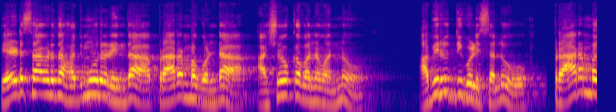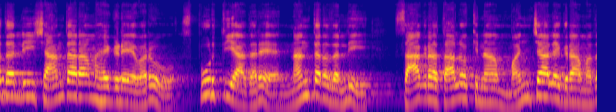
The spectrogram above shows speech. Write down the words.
ಎರಡು ಸಾವಿರದ ಹದಿಮೂರರಿಂದ ಪ್ರಾರಂಭಗೊಂಡ ಅಶೋಕವನವನ್ನು ಅಭಿವೃದ್ಧಿಗೊಳಿಸಲು ಪ್ರಾರಂಭದಲ್ಲಿ ಶಾಂತಾರಾಮ ಹೆಗಡೆಯವರು ಸ್ಫೂರ್ತಿಯಾದರೆ ನಂತರದಲ್ಲಿ ಸಾಗರ ತಾಲೂಕಿನ ಮಂಚಾಲೆ ಗ್ರಾಮದ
